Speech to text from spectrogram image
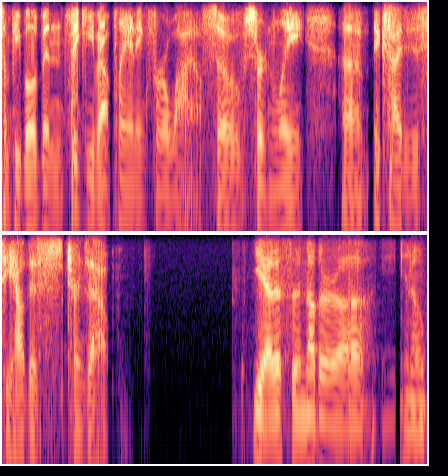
some people have been thinking about planning for a while. So certainly excited to see how this turns out. Yeah, this is another, uh, you know,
